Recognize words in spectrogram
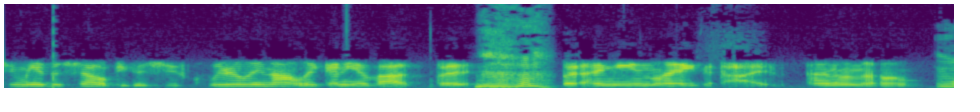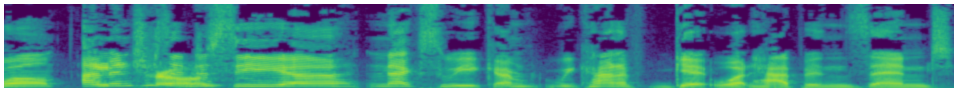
she made the show because she's clearly not like any of us. But, but I mean, like, I I don't know. well, I'm interested to see uh, next week. I'm, we kind of get what happens, and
